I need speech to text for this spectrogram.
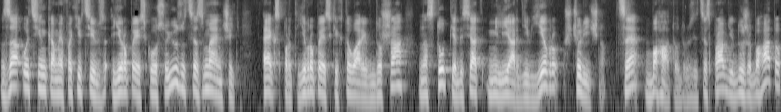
За оцінками фахівців з Європейського Союзу, це зменшить експорт європейських товарів до США на 150 мільярдів євро щорічно. Це багато, друзі. Це справді дуже багато.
